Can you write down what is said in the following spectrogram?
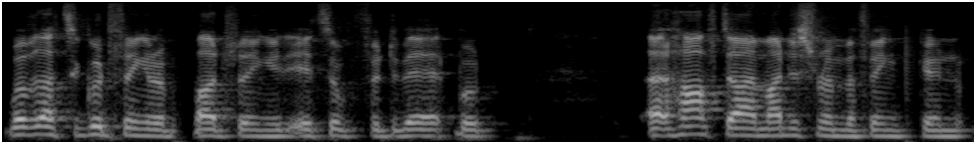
whether that's a good thing or a bad thing, it, it's up for debate. But at halftime, I just remember thinking,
